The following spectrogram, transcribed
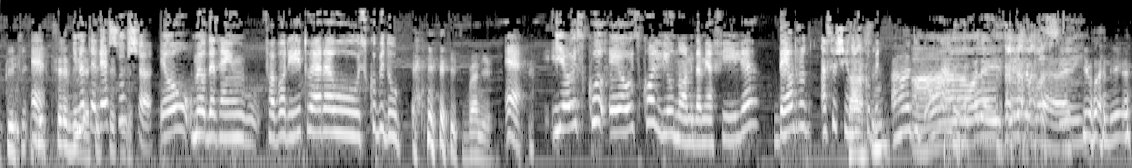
que, é. que, você via? E no TV que Xuxa, eu, o meu desenho favorito era o Scooby-Doo. É. E eu, esco eu escolhi o nome da minha filha dentro assistindo o Scooby-Doo. Ah, de ah, olha aí, veja você, hein? Que maneiro.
